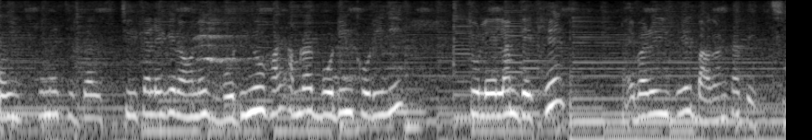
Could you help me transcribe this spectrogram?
ওইখানে চিল্কা চিল্কা লেগের অনেক বোর্ডিংও হয়। আমরা বোর্ডিং করিনি, চলে এলাম দেখে। এবার ওই এর বাগানটা দেখছি।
